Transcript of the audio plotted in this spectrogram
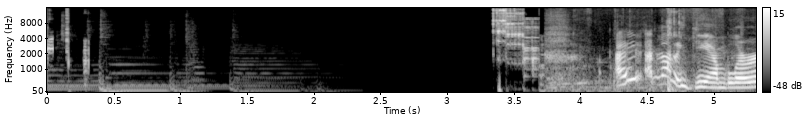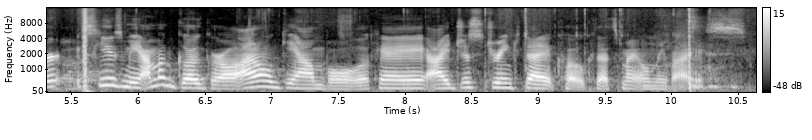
I, I'm not a gambler. Excuse me, I'm a good girl. I don't gamble, okay? I just drink Diet Coke. That's my only vice.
